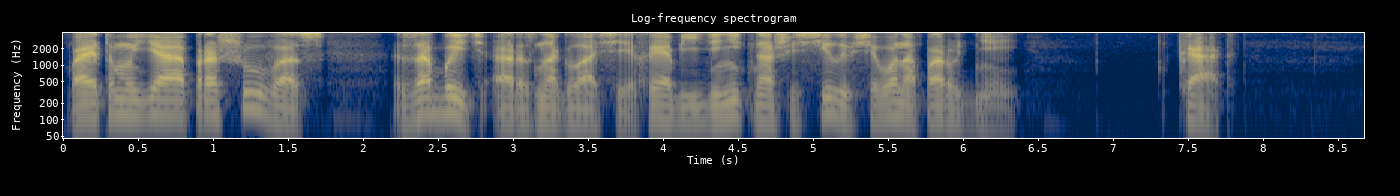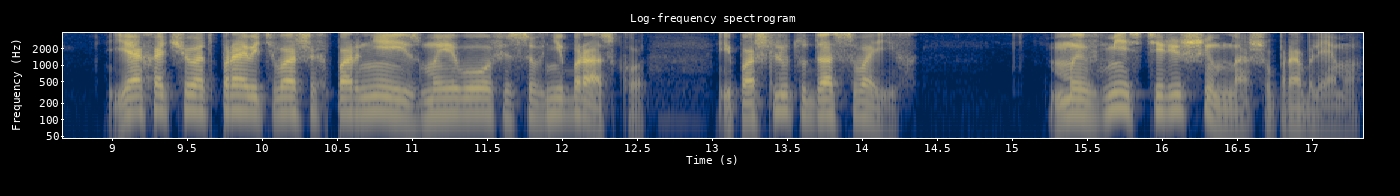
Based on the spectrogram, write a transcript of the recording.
Поэтому я прошу вас забыть о разногласиях и объединить наши силы всего на пару дней. Как? Я хочу отправить ваших парней из моего офиса в Небраску и пошлю туда своих. Мы вместе решим нашу проблему».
